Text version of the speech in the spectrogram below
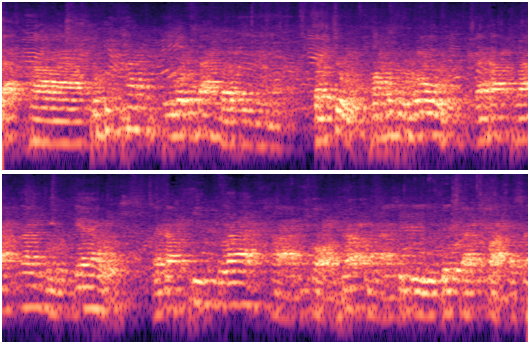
จะพาทุกท่านที่ร่วมสร้างบารมีบรรจุพระพุทธรูปนะครับ พระนั่งนูนแก้วนะครับ ที่ลาดฐานของพระมหาเจดีย์เป็นการฝากกระแส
